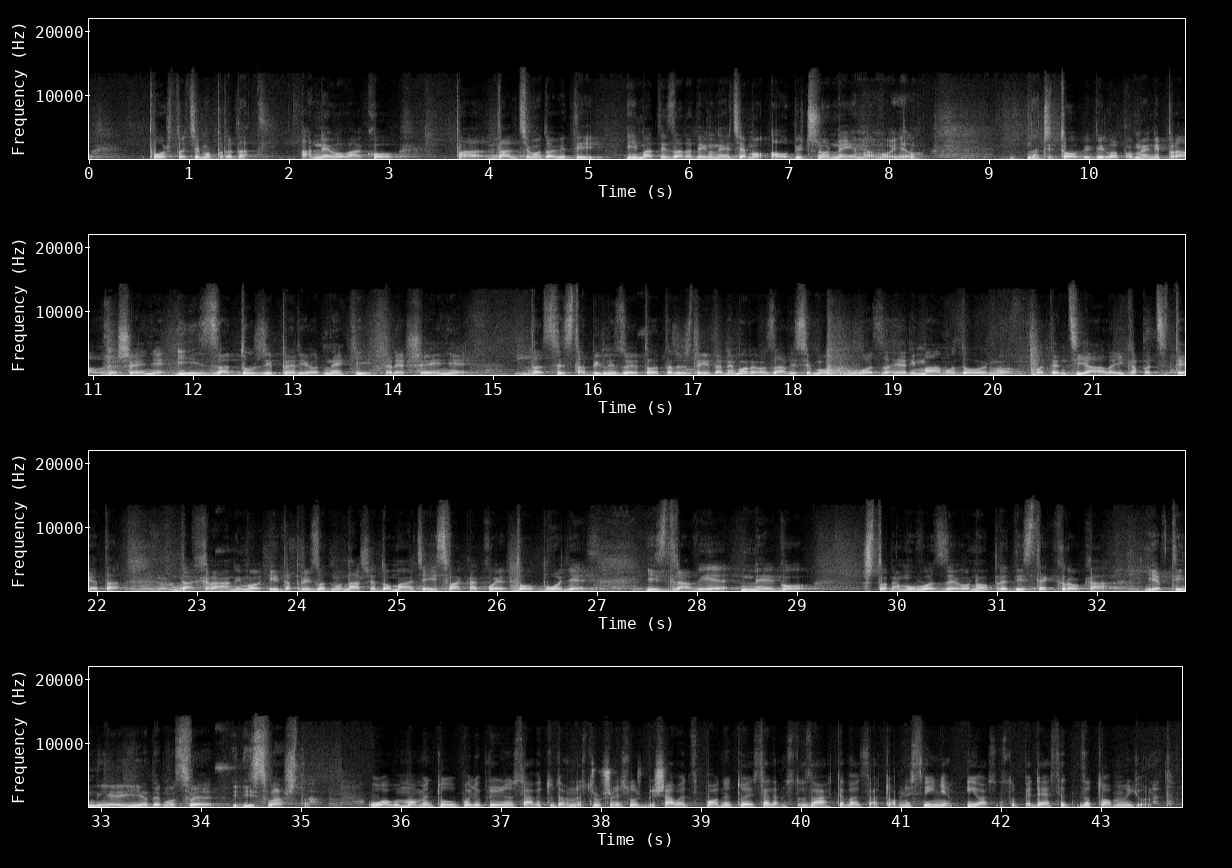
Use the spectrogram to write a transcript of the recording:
pošto ćemo prodati. A ne ovako, pa da li ćemo dobiti imati zarade ili nećemo, a obično nemamo, jel? Znači, to bi bilo po meni pravo rešenje i za duži period neki rešenje da se stabilizuje to tržište i da ne moramo zavisimo od uvoza, jer imamo dovoljno potencijala i kapaciteta da hranimo i da proizvodimo naše domaće i svakako je to bolje i zdravije nego što nam uvoze ono pred istek roka jeftinije i jedemo sve i svašta. U ovom momentu u Poljoprivredno savjetodavnoj stručnoj službi Šavac podneto je 700 zahteva za tovne svinje i 850 za tovnu junad.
